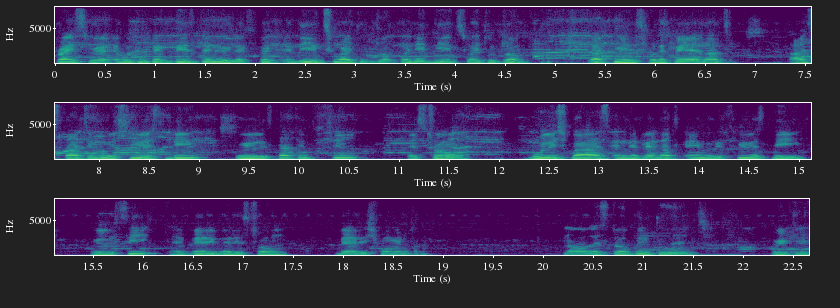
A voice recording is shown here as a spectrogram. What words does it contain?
price were able to break this, then we will expect a DXY to drop. When a DXY to drop, that means for the pair that are starting with USD, we will start to see a strong bullish bias and the pair that end with USD, we will see a very, very strong bearish momentum. Now let's drop into weekly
